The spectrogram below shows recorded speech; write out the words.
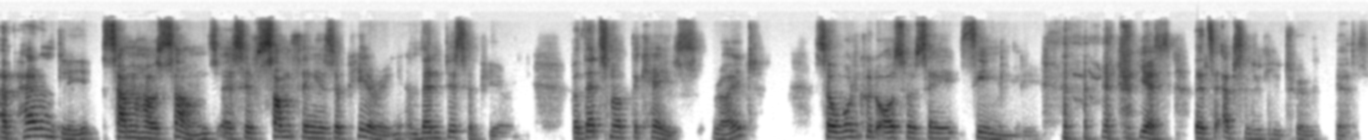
Apparently, somehow sounds as if something is appearing and then disappearing, but that's not the case, right? So one could also say seemingly. yes, that's absolutely true. Yes,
